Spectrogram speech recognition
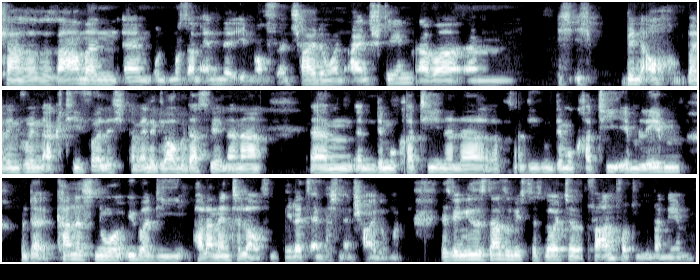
klarere Rahmen ähm, und muss am Ende eben auch für Entscheidungen einstehen. Aber ähm, ich, ich bin auch bei den Grünen aktiv, weil ich am Ende glaube, dass wir in einer ähm, in Demokratie, in einer repräsentativen Demokratie eben leben. Und da kann es nur über die Parlamente laufen, die letztendlichen Entscheidungen. Deswegen ist es da so wichtig, dass Leute Verantwortung übernehmen.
